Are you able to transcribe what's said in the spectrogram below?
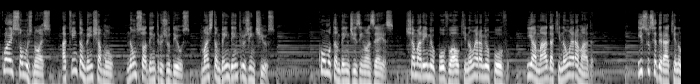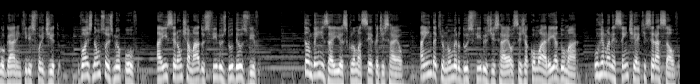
quais somos nós, a quem também chamou, não só dentre os judeus, mas também dentre os gentios. Como também dizem Oséias, chamarei meu povo ao que não era meu povo, e amada a que não era amada. E sucederá que no lugar em que lhes foi dito, vós não sois meu povo, aí serão chamados filhos do Deus vivo. Também Isaías clama acerca de Israel, ainda que o número dos filhos de Israel seja como a areia do mar, o remanescente é que será salvo.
